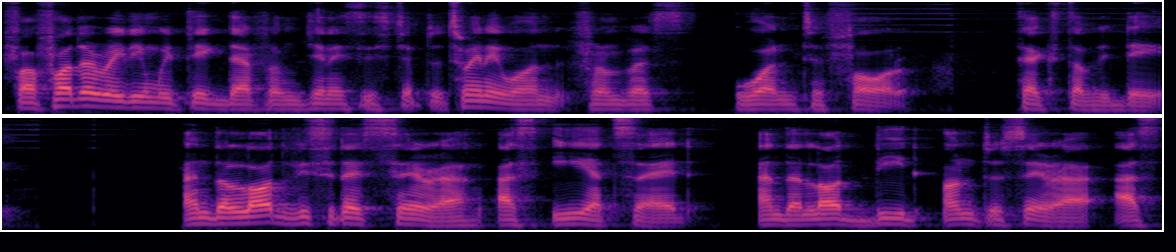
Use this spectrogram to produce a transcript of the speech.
For further reading, we take that from Genesis chapter 21, from verse 1 to 4. Text of the day. And the Lord visited Sarah as he had said, and the Lord did unto Sarah as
